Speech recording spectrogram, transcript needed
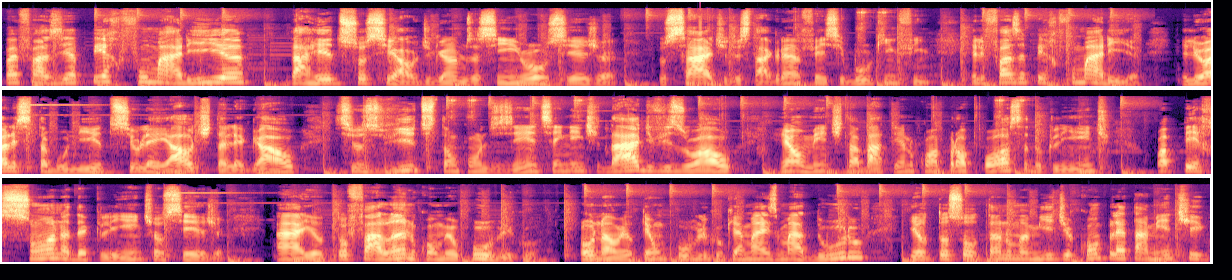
vai fazer a perfumaria da rede social, digamos assim, ou seja, do site, do Instagram, Facebook, enfim. Ele faz a perfumaria. Ele olha se está bonito, se o layout está legal, se os vídeos estão condizentes, se a identidade visual realmente está batendo com a proposta do cliente, com a persona da cliente, ou seja, ah, eu estou falando com o meu público, ou não, eu tenho um público que é mais maduro e eu estou soltando uma mídia completamente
